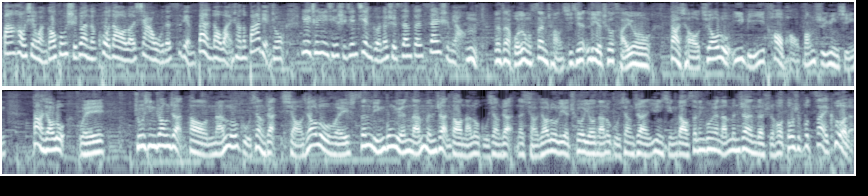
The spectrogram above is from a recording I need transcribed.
八号线晚高峰时段呢扩到了下午的四点半到晚上的八点钟，列车运行时间间隔呢是三分三十秒。嗯，那在活动散场期间，列车采用大小交路一比一套跑方式运行，大交路为朱辛庄站到南锣鼓巷站，小交路为森林公园南门站到南锣鼓巷站。那小交路列车由南锣鼓巷站运行到森林公园南门站的时候都是不载客的，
